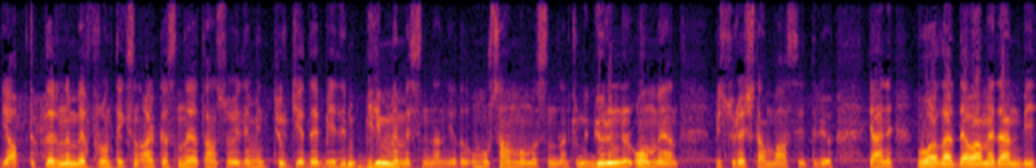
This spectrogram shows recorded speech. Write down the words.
yaptıklarının ve Frontex'in arkasında yatan söylemin Türkiye'de bilin, bilinmemesinden ya da umursanmamasından? Çünkü görünür olmayan bir süreçten bahsediliyor. Yani bu aralar devam eden bir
